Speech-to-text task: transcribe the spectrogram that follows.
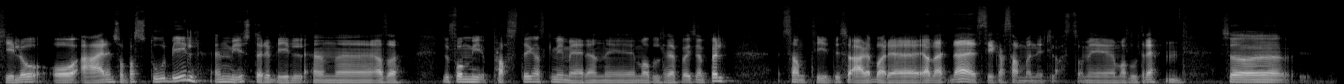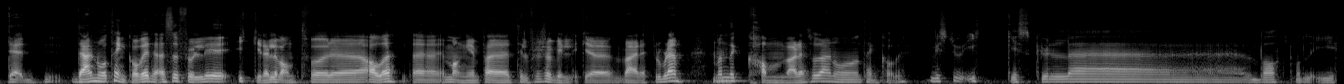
kilo og er en såpass stor bil, en mye større bil enn Altså, du får mye plass til ganske mye mer enn i Model 3 f.eks. Samtidig så er det bare Ja, det, det er ca. samme nyttelast som i Model 3. Mm. Så det, det er noe å tenke over. Det er selvfølgelig ikke relevant for eh, alle. I mange tilfeller så vil det ikke være et problem, men det kan være det. Så det er noe å tenke over. Hvis du ikke skulle eh, valgt Model Y,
